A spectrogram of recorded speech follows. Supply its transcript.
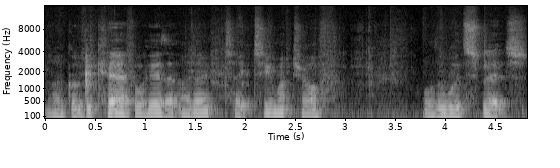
But I've got to be careful here that I don't take too much off or the wood splits.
